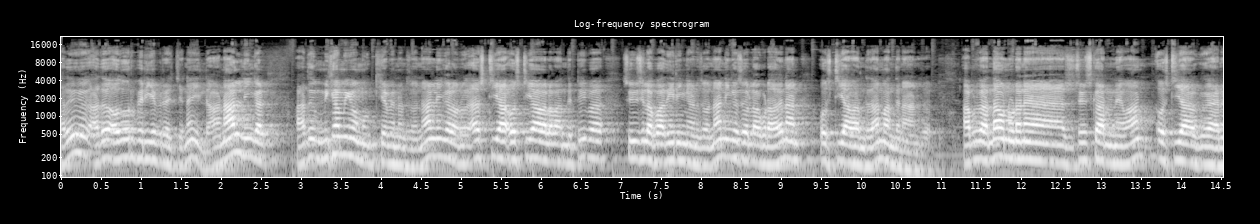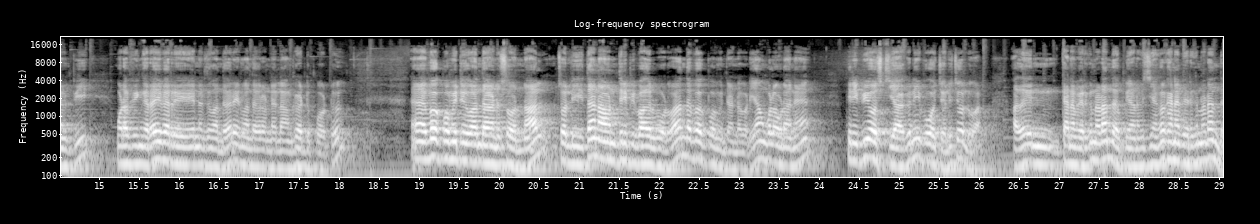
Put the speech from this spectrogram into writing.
அது அது அது ஒரு பெரிய பிரச்சனை இல்லை. ஆனால் நீங்கள் அது மிக மிக முக்கியம் என்னென்னு சொன்னால் நீங்கள் ஒரு ஆஸ்டியா ஒஸ்டியாவில் வந்துட்டு இப்போ சுவிஸில் பார்த்துக்கிறீங்கன்னு சொன்னால் நீங்கள் சொல்லக்கூடாது நான் ஒஸ்டியா வந்து தான் வந்தேனான்னு சொல். அப்படி வந்தால் அவன் உடனே சுவிஸ்காரனேவான் ஒஸ்டியாவுக்கு அனுப்பி உட ஃபிங்கரை இவர் என்னது வந்தவர் என் வந்தவர் எல்லாம் கேட்டு போட்டு ஒர்க் பெர்மிட் வந்தான்னு சொன்னால் சொல்லி தான் அவன் திருப்பி பதில் போடுவான். அந்த ஒர்க் பர்மிட் ஆண்டபடியாக அவங்கள உடனே திருப்பி ஒஸ்டியாவுக்கு நீ போக சொல்லி சொல்லுவான். அது கன பேருக்கு நடந்த அப்படியான விஷயங்கள் கன பேருக்கு நடந்து.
